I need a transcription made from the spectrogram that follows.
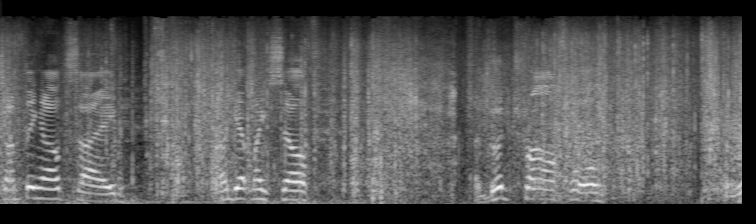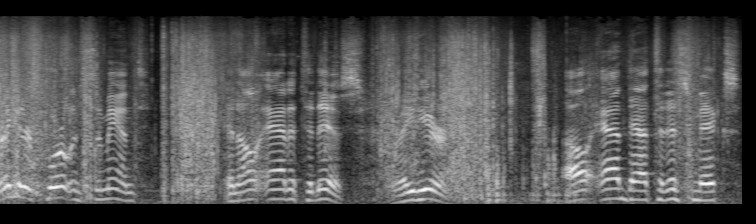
something outside, I'll get myself a good trowel full of regular Portland cement and I'll add it to this right here. I'll add that to this mix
